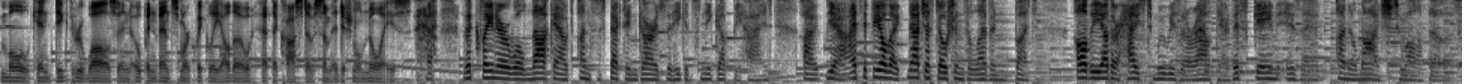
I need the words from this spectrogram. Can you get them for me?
mole can dig through walls and open vents more quickly, although at the cost of some additional noise. the cleaner will knock out unsuspecting guards that he can sneak up behind. Uh, yeah, I th- feel like not just Ocean's Eleven, but all the other heist movies that are out there. This game is an, an homage to all of those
